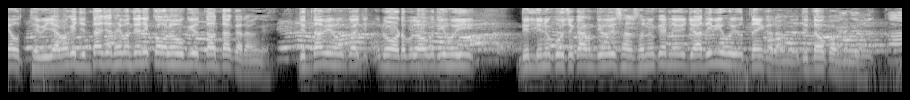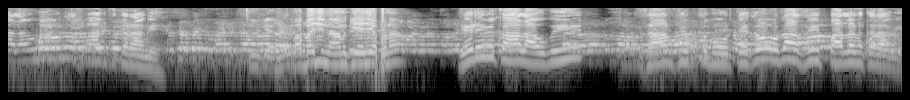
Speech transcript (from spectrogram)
ਹੋ ਉੱਥੇ ਵੀ ਜਾਵਾਂਗੇ ਜਿੱਦਾਂ ਜਥੇਬੰਦੀਆਂ ਦੀ ਕਾਲ ਹੋਊਗੀ ਉਦਾਂ ਉਦਾਂ ਕਰਾਂਗੇ। ਜਿੱਦਾਂ ਵੀ ਹੋਊਗਾ ਰੋਡ ਬਲੌਕ ਦੀ ਹੋਈ ਦਿੱਲੀ ਨੂੰ ਕੁਝ ਕਰਨ ਦੀ ਹੋਈ ਸੰਸਦ ਨੂੰ ਦੀ ਜ਼ਿਆਦਾ ਵੀ ਹੋਈ ਉਦਾਂ ਹੀ ਕਰਾਂਗੇ ਜਿੱਦਾਂ ਉਹ ਕਹਾਂਗੇ ਕਾਲ ਆਊਗਾ ਉਹਦਾ ਸਵਾਗਤ ਕਰਾਂਗੇ। ਠੀਕ ਹੈ। ਬਾਬਾ ਜੀ ਨਾਮ ਕੀ ਹੈ ਜੀ ਆਪਣਾ? ਜਿਹੜੀ ਵੀ ਕਾਲ ਆਊਗੀ ਕਿਸਾਨ ਸੰਯੁਕਤ ਮੋਰਚੇ ਤੋਂ ਉਹਦਾ ਅਸੀਂ ਪਾਲਣ ਕਰਾਂਗੇ।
